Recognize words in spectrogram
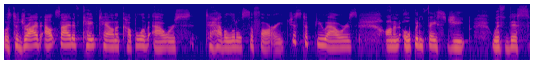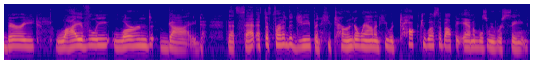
was to drive outside of Cape Town a couple of hours to have a little safari, just a few hours on an open faced Jeep with this very lively, learned guide that sat at the front of the Jeep and he turned around and he would talk to us about the animals we were seeing.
